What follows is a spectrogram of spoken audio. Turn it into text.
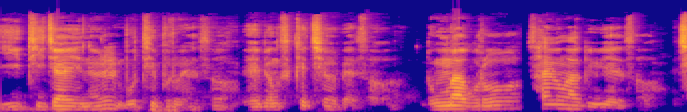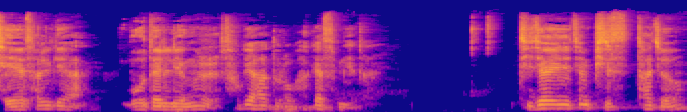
이 디자인을 모티브로 해서 외병 스케치업에서 농막으로 사용하기 위해서 재설계한 모델링을 소개하도록 하겠습니다. 디자인이 좀 비슷하죠.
